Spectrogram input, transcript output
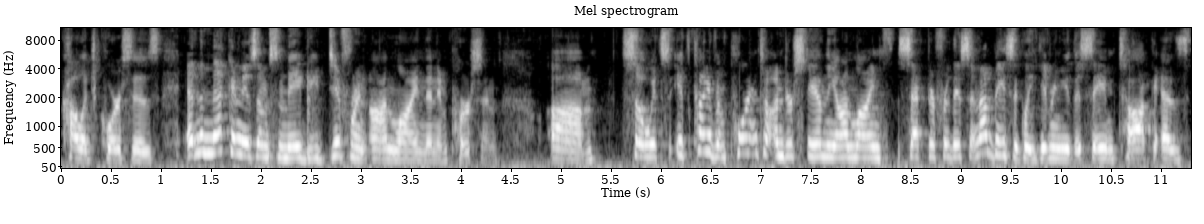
college courses, and the mechanisms may be different online than in person. Um, so it's it's kind of important to understand the online sector for this, and I'm basically giving you the same talk as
